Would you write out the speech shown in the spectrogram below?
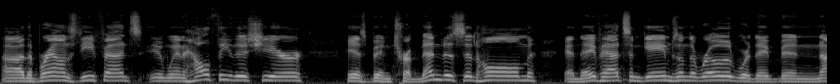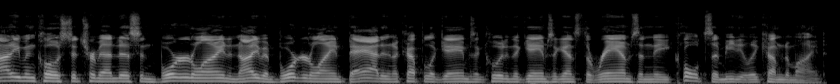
uh, the Browns defense, when healthy this year, has been tremendous at home, and they've had some games on the road where they've been not even close to tremendous and borderline and not even borderline bad in a couple of games, including the games against the Rams and the Colts immediately come to mind.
